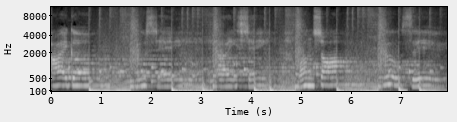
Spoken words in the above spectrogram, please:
I go, you stay, I stay. One song you sing.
